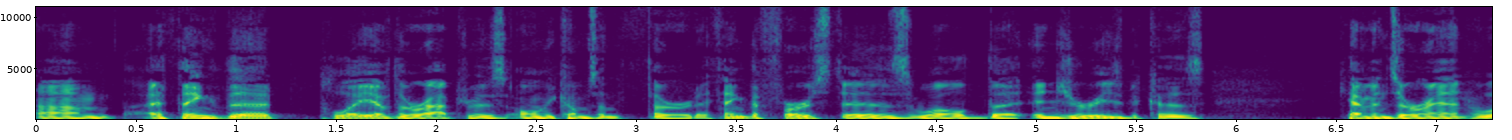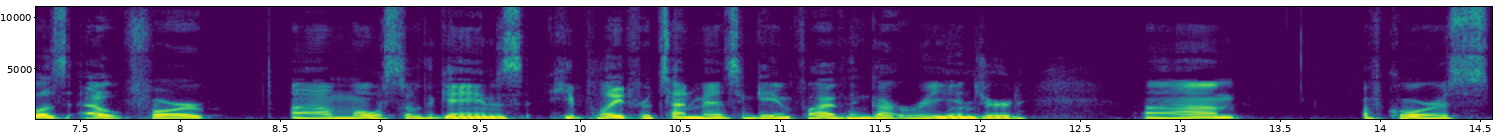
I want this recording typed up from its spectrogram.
um, I think the play of the Raptors only comes in third. I think the first is well the injuries because Kevin Durant was out for uh, most of the games. He played for ten minutes in Game Five, then got re-injured. Um, of course,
